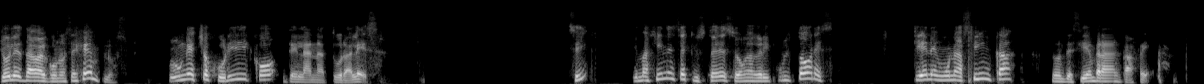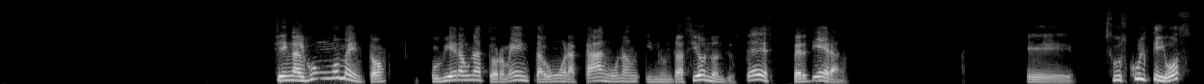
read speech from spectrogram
yo les daba algunos ejemplos. Un hecho jurídico de la naturaleza. ¿Sí? Imagínense que ustedes son agricultores. Tienen una finca donde siembran café. Si en algún momento hubiera una tormenta, un huracán, una inundación donde ustedes perdieran eh, sus cultivos,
